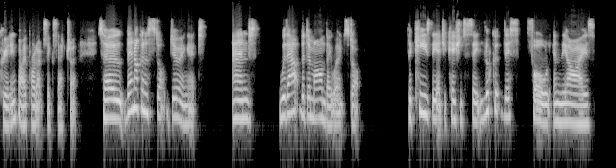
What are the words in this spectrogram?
creating byproducts, etc. So they're not going to stop doing it. And without the demand, they won't stop. the key is the education to say, look at this foal in the eyes,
